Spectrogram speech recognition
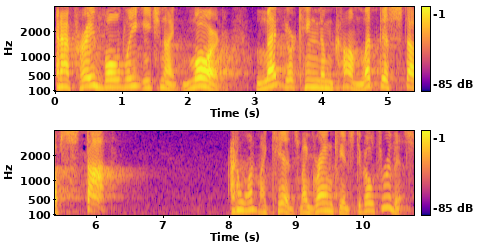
And I pray boldly each night Lord, let your kingdom come. Let this stuff stop. I don't want my kids, my grandkids, to go through this.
